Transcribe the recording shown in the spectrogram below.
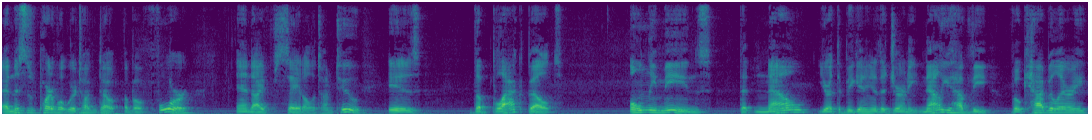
And this is part of what we were talking about, about before, and I say it all the time too, is the black belt only means that now you're at the beginning of the journey. Now you have the vocabulary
